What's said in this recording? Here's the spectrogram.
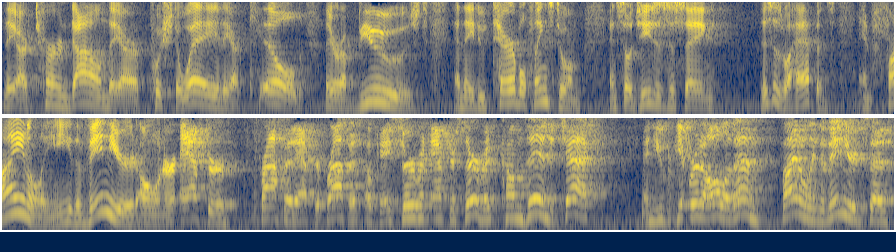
they are turned down, they are pushed away, they are killed, they are abused, and they do terrible things to them. And so Jesus is saying, This is what happens. And finally, the vineyard owner, after prophet after prophet, okay, servant after servant comes in to check, and you get rid of all of them. Finally, the vineyard says,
